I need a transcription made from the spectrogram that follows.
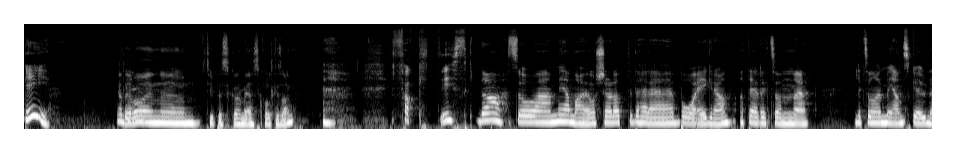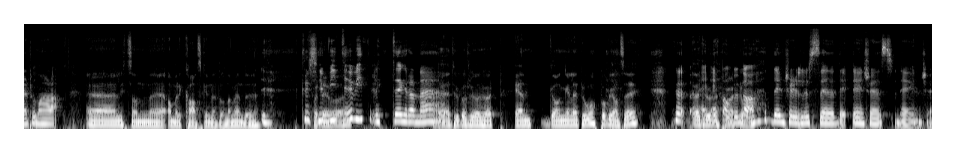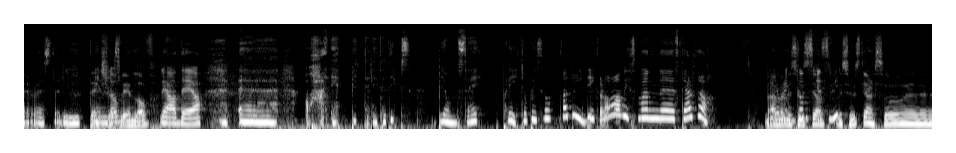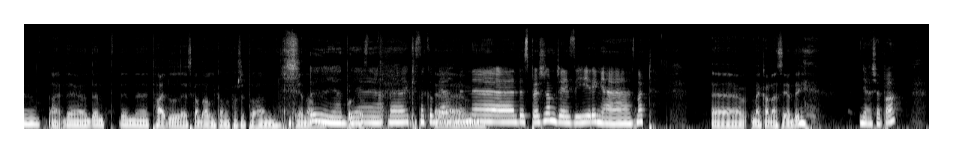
OK. Ja, det var en uh, typisk armensk folkesang. Faktisk, da, så eh, mener jeg jo sjøl at det her boy-greiene At det er litt sånn eh, Litt sånn armenske undertoner her, da. Eh, litt sånn amerikanske amerikansk undertone, mener du? Kanskje bitte, bitte lite grann eh, Jeg tror kanskje du har hørt én gang eller to på Beyoncé. Et album, da. Dangerous, eh, Dangerous Dangerously in Love. In Love. Ja, det, ja. Uh, og her er et bitte lite tips. Beyoncé pleier ikke å bli så veldig glad hvis man eh, stjeler fra henne. Nei, men hvis hun stjeler, så eh, Nei, det, den, den eh, Tidal-skandalen kan vi kanskje ta en, en annen ja, det, podcast. det er Ikke snakk om det. Uh, Men uh, det spørs om Jay-Z ringer snart. Uh, men kan jeg si en ting? Ja, kjør på.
